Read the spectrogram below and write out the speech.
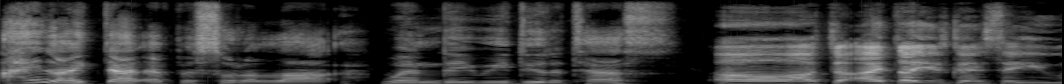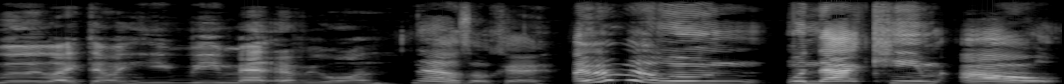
I like that episode a lot when they redo the test. Oh, I, th- I thought you was gonna say you really liked it when he re-met everyone. That was okay. I remember when when that came out,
